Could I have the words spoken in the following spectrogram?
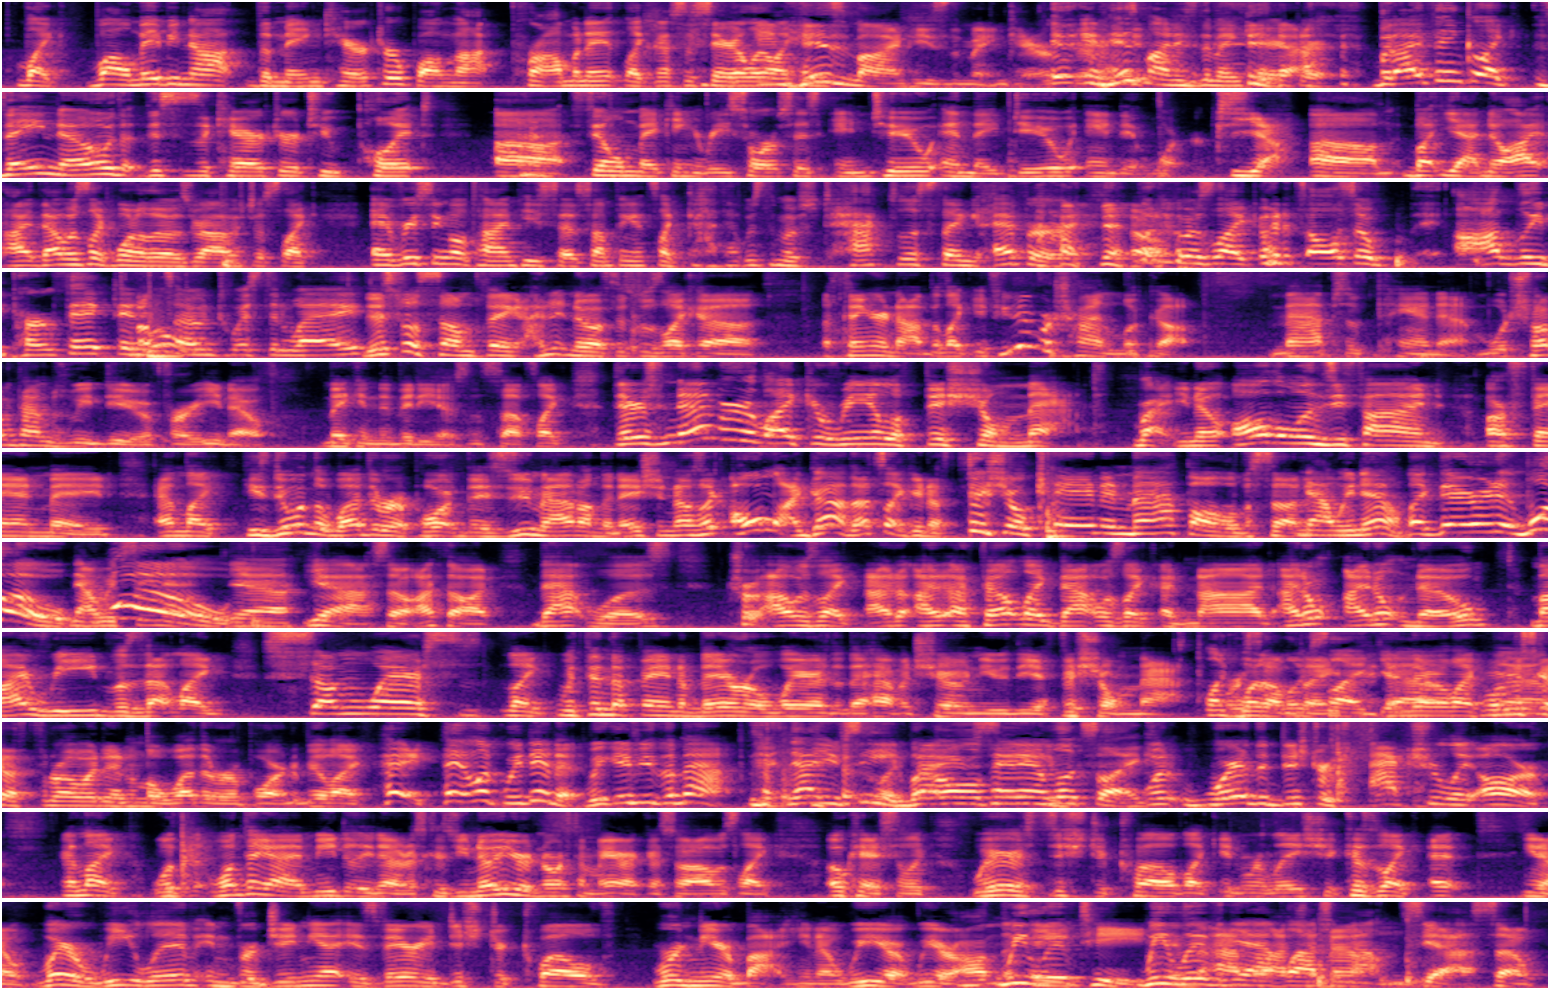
like while maybe not the main character while not prominent like necessarily In like his mind, he's the main character. in, in his mind he's the main character Yeah. but i think like they know that this is a character to put uh, filmmaking resources into and they do and it works Yeah. um, but yeah, no, I, I that was like one of those where I was just like, every single time he says something, it's like, God, that was the most tactless thing ever. I know. But it was like, but it's also oddly perfect in its Oh. own twisted way. This was something I didn't know if this was like a, a thing or not, but like if you ever try and look up maps of Panem, which sometimes we do for, you know, making the videos and stuff, like there's never like a real official map. Right. You know, all the ones you find are fan made. And like he's doing the weather report and they zoom out on the nation. And I was like, oh my god, that's like an official canon map all of a sudden. Now we know. Like there it is. Whoa. Now we've seen it. whoa. Yeah. Yeah. So I thought that was true. I was like, I, I, felt like that was like a nod. I don't, I don't know. My read was that like somewhere, like within the fandom, they're aware that they haven't shown you the official map, Like or what it something. looks like, yeah. And they're like, we're just gonna throw it in the weather report and be like, hey, hey, look, we did it. We gave you the map. now you've seen Like, what all Panem looks like. what, where the districts actually are. And like, one thing I immediately noticed because you know you're in North America, so I was like, okay, so like, where is District 12 like in relation? Because like, eh, you know, where we live in Virginia is very District 12. We're nearby. You know, we are we are on the We live- AT. we in live the in the Appalachian Mountains, Yeah, so.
